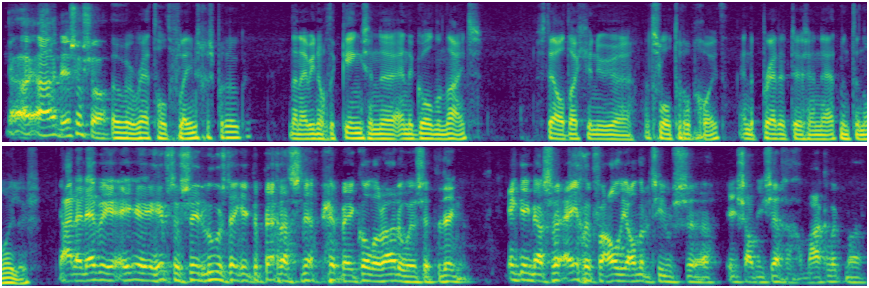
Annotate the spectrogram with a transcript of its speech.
Ja, ja, dat is ook zo. Over Red Hot Flames gesproken. Dan heb je nog de Kings en de, en de Golden Knights. Stel dat je nu uh, het slot erop gooit. En de Predators en de Edmonton Oilers. Ja, dan heb je, heeft de St. Louis denk ik de pech dat ze net bij Colorado in zitten. Denk, ik denk dat ze eigenlijk voor al die andere teams, uh, ik zal niet zeggen gemakkelijk, maar...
